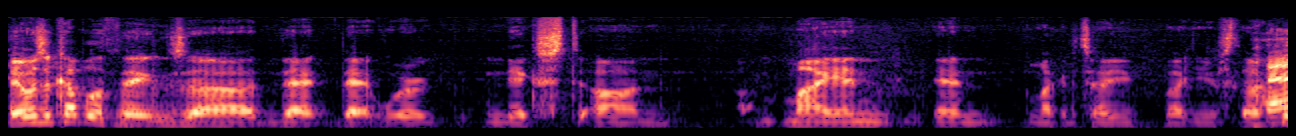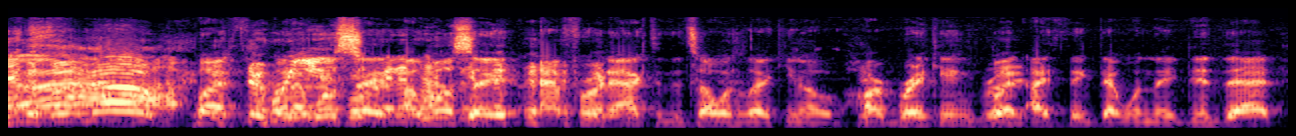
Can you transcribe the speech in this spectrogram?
There was a couple of things uh, that that were nixed on my end, and I'm not going to tell you about your stuff. no! But, We're but I will say. I will say, for an actor, that's always like you know heartbreaking. Right. But I think that when they did that,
